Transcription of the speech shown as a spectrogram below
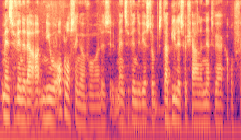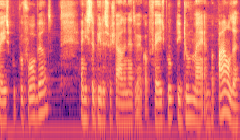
mensen vinden daar nieuwe oplossingen voor. Dus mensen vinden weer stabiele sociale netwerken op Facebook bijvoorbeeld. En die stabiele sociale netwerken op Facebook, die doen mij een bepaalde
